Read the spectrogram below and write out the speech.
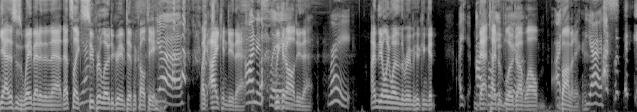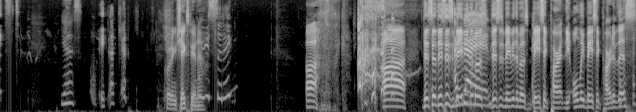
Yeah, this is way better than that. That's like Yeah. super low degree of difficulty. Yeah, Like I can do that. honestly, we can all do that. Right. I'm the only one in the room who can get I, I that type of believe blowjob you. while I- vomiting. Yes. Amazed. Yes. Wait, I can't. Quoting Shakespeare now. Are you sitting? Uh, oh my God. uh this, so this is maybe the most Again. this is maybe the most basic part, the only basic part of this.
